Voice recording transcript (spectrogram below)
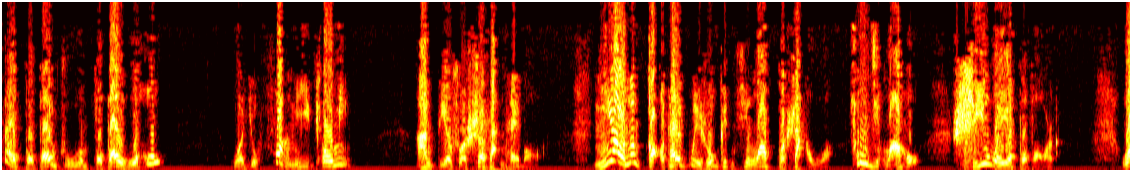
再不保朱温，不保武侯，我就放你一条命。”俺爹说：“十三太保，你要能高抬贵手跟晋王不杀我，从今往后谁我也不保了。我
